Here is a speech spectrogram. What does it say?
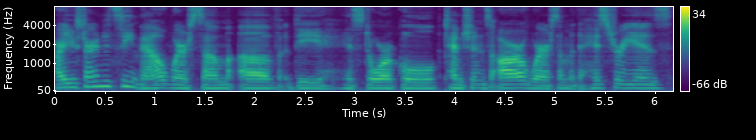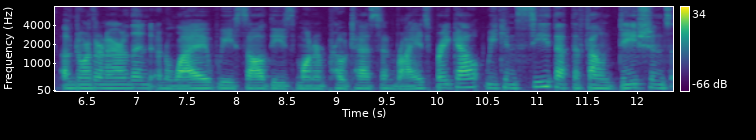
Are you starting to see now where some of the historical tensions are, where some of the history is of Northern Ireland, and why we saw these modern protests and riots break out? We can see that the foundations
